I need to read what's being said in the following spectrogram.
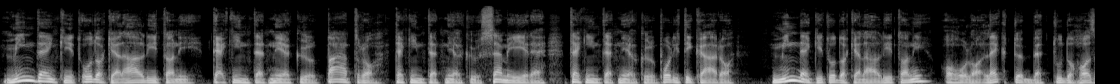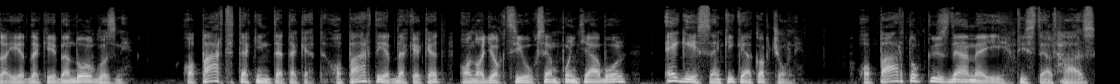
Mindenkit oda kell állítani tekintet nélkül pátra, tekintet nélkül személyre, tekintet nélkül politikára, mindenkit oda kell állítani, ahol a legtöbbet tud a haza érdekében dolgozni. A párt tekinteteket, a párt érdekeket a nagy akciók szempontjából egészen ki kell kapcsolni. A pártok küzdelmei, tisztelt ház,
